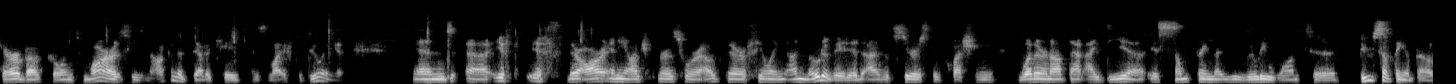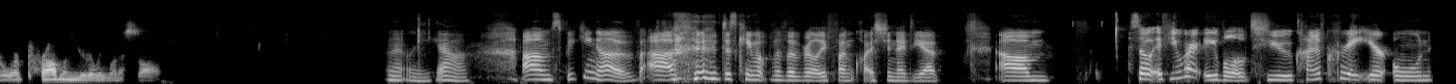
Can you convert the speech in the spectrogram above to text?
care about going to Mars, he's not going to dedicate his life to doing it. And uh, if if there are any entrepreneurs who are out there feeling unmotivated, I would seriously question whether or not that idea is something that you really want to do something about or a problem you really want to solve. Definitely, yeah. Um, speaking of, uh, just came up with a really fun question idea. Um, So, if you were able to kind of create your own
